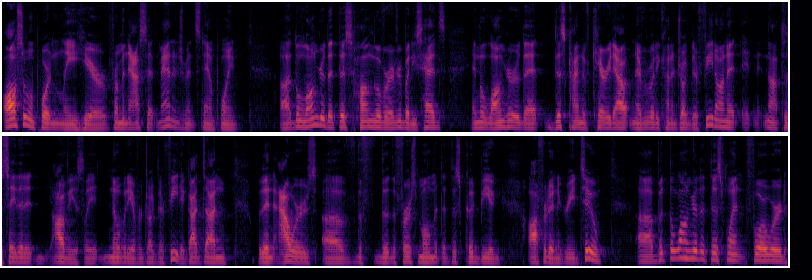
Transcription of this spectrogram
Also, importantly, here, from an asset management standpoint, uh, the longer that this hung over everybody's heads and the longer that this kind of carried out and everybody kind of drug their feet on it, it not to say that it obviously nobody ever drug their feet. It got done within hours of the the, the first moment that this could be offered and agreed to. Uh, but the longer that this went forward,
